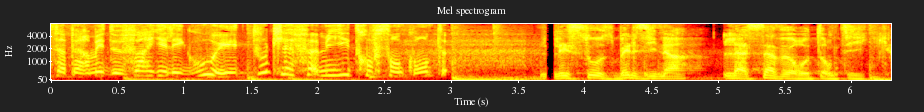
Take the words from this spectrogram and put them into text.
Ça permet de varier les goûts et toute la famille y trouve son compte. Les sauces Belzina, la saveur authentique.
